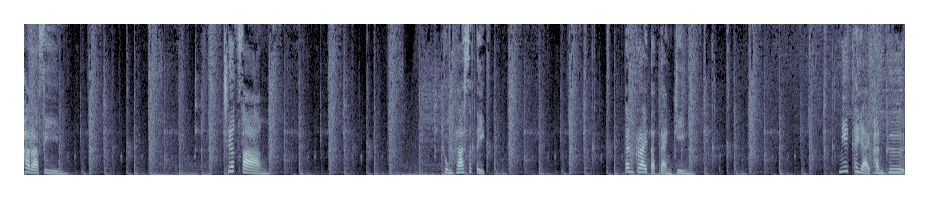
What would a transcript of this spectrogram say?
พาราฟีน เชือกฟาง ถุงพลาสติก กันไกลตัดแต่งกิ่ง มีดขยายพันธุ์พืช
